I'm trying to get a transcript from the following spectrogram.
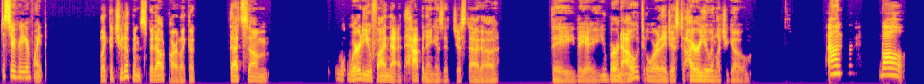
to agree to your point. Like the chewed up and spit out part, like that. That's um. wh- Where do you find that happening? Is it just that uh, they they you burn out, or they just hire you and let you go? Um, well,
